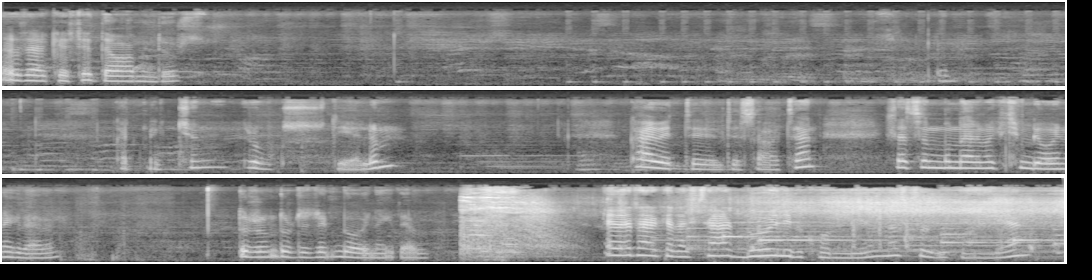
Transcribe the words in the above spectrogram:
Evet arkadaşlar devam ediyoruz. Katmak için Robux diyelim. Kaybettirildi zaten. İstersen bunu denemek için bir oyuna girelim. Durun durdurayım bir oyuna gidelim. Evet arkadaşlar böyle bir kombin. Nasıl bir kombin?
